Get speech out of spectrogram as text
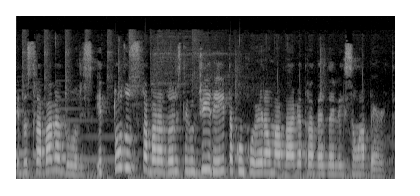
e dos trabalhadores, e todos os trabalhadores têm o direito a concorrer a uma vaga através da eleição aberta.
